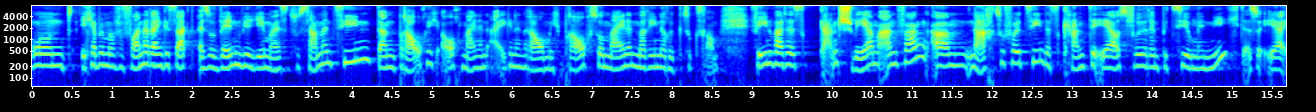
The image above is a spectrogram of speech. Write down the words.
Und ich habe immer von vornherein gesagt, also wenn wir jemals zusammenziehen, dann brauche ich auch meinen eigenen Raum. Ich brauche so meinen Marinerückzugsraum. Für ihn war das ganz schwer am Anfang ähm, nachzuvollziehen. Das kannte er aus früheren Beziehungen nicht. Also er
